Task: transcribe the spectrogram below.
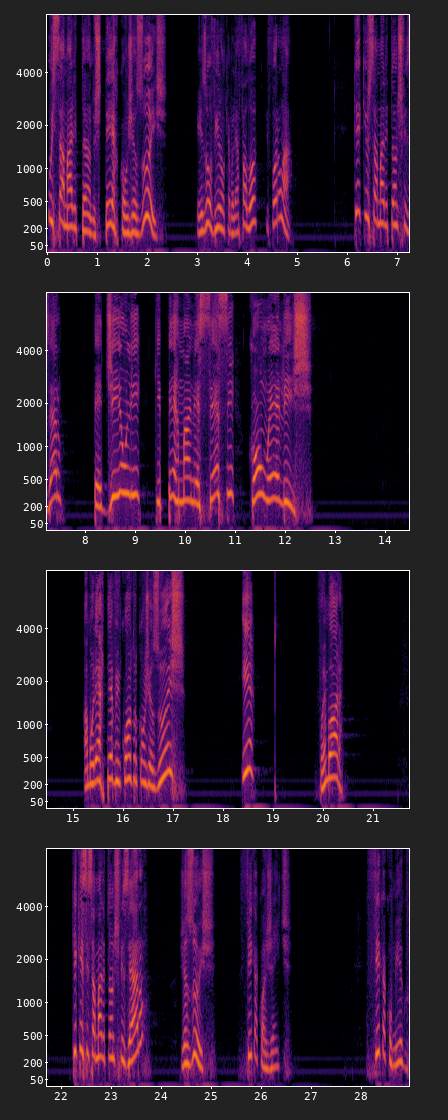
os samaritanos ter com Jesus, eles ouviram o que a mulher falou e foram lá. O que, que os samaritanos fizeram? Pediam-lhe que permanecesse com eles. A mulher teve o um encontro com Jesus e foi embora. O que, que esses samaritanos fizeram? Jesus, fica com a gente. Fica comigo.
